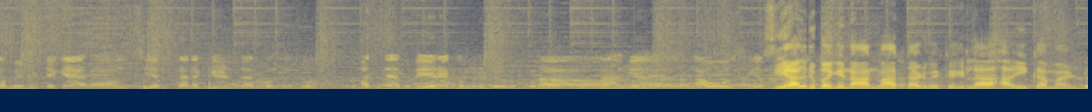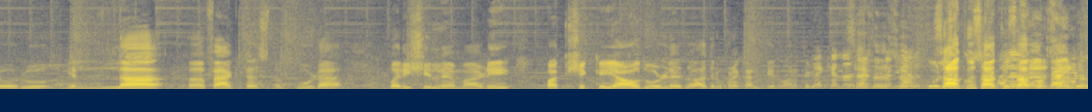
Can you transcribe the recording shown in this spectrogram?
ಕಮ್ಯುನಿಟಿಗೆ ಸಿಎಂ ಸ್ಥಾನ ಕೇಳ್ತಾ ಇರುವಂತದ್ದು ಮತ್ತೆ ಬೇರೆ ಕಮ್ಯುನಿಟಿಯವರು ಕೂಡ ಹಾಗೆ ನಾವು ಸಿ ಅದ್ರ ಬಗ್ಗೆ ನಾನು ಮಾತನಾಡಬೇಕಾಗಿಲ್ಲ. ಹೈಕಮಾಂಡ್ ಅವರು ಎಲ್ಲ ಫ್ಯಾಕ್ಟರ್ಸ್ನು ಕೂಡ ಪರಿಶೀಲನೆ ಮಾಡಿ ಪಕ್ಷಕ್ಕೆ ಯಾವುದು ಒಳ್ಳೆಯದು ಅದ್ರ ಪ್ರಕಾರ ತೀರ್ಮಾನ ತೆಗೆದು. ಸಾಕು ಸಾಕು ಸಾಕು. Thank you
